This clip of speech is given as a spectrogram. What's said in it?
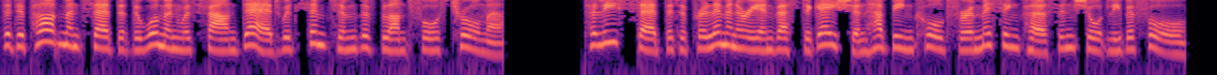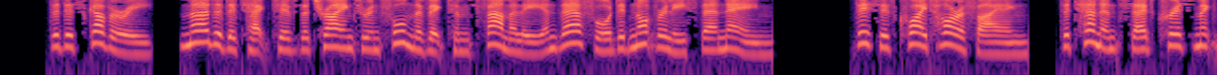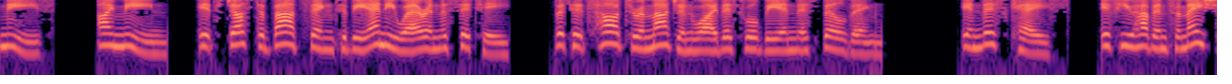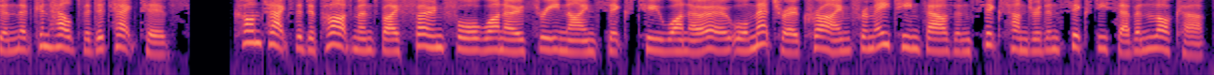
The department said that the woman was found dead with symptoms of blunt force trauma. Police said that a preliminary investigation had been called for a missing person shortly before the discovery. Murder detectives are trying to inform the victim's family and therefore did not release their name. This is quite horrifying. The tenant said Chris McNees. I mean, it's just a bad thing to be anywhere in the city. But it's hard to imagine why this will be in this building. In this case, if you have information that can help the detectives, contact the department by phone 410396210 or Metro Crime from 18667 lockup.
